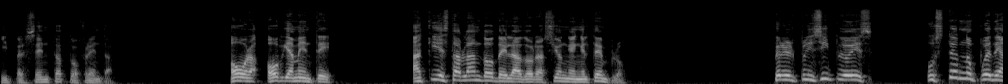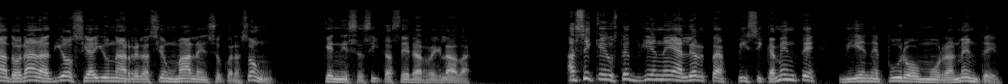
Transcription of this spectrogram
y presenta tu ofrenda. Ahora, obviamente, aquí está hablando de la adoración en el templo. Pero el principio es, usted no puede adorar a Dios si hay una relación mala en su corazón, que necesita ser arreglada. Así que usted viene alerta físicamente, viene puro moralmente.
